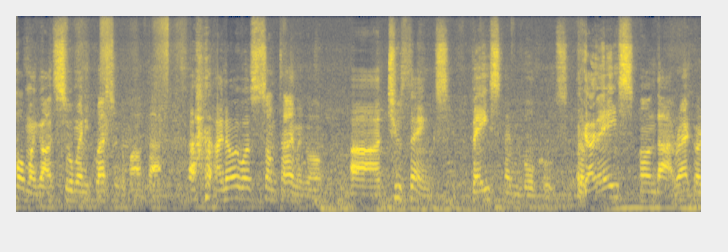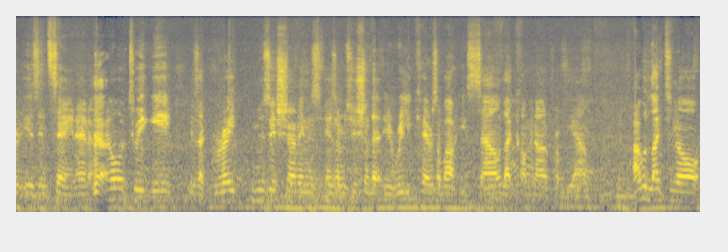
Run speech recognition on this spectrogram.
oh my god so many questions about that I know it was some time ago uh, two things bass and vocals the Okay. bass on that record is insane and Yeah. I know Twiggy is a great musician and is, is a musician that he really cares about his sound like coming out from the amp I would like to know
